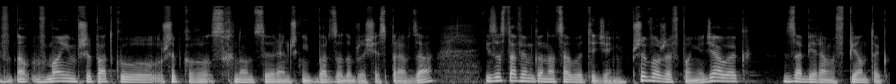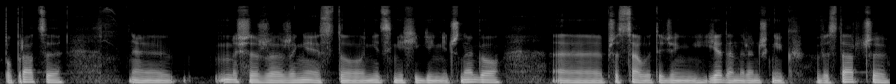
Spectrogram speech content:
w, no, w, moim przypadku szybko schnący ręcznik bardzo dobrze się sprawdza i zostawiam go na cały tydzień. Przywożę w poniedziałek, zabieram w piątek po pracy. E, myślę, że, że nie jest to nic niehigienicznego. E, przez cały tydzień jeden ręcznik wystarczy.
